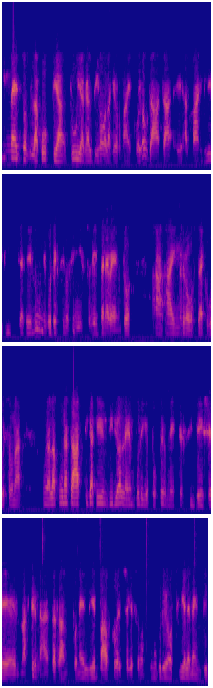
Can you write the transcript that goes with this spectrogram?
in mezzo la coppia Tuia-Caldirola che ormai è collaudata e al pari Letizia che è l'unico terzino sinistro che il Benevento ha, ha in rossa. Ecco, questa è una, una, lacuna tattica che io invidio all'Empoli che può permettersi invece un'alternanza tra Antonelli e Balkovic che sono comunque due ottimi elementi.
